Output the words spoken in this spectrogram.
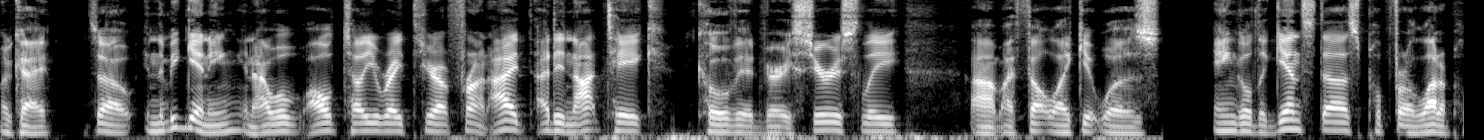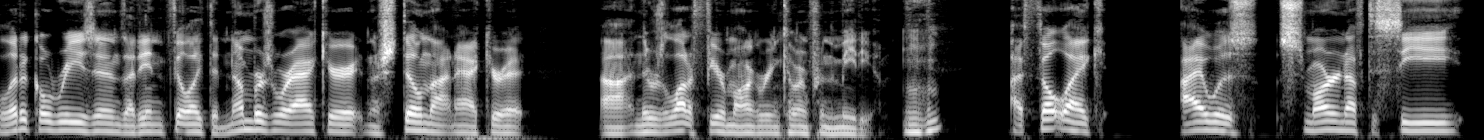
Okay. So in the beginning, and I will, I'll tell you right here up front, I, I did not take COVID very seriously. Um, I felt like it was angled against us for a lot of political reasons. I didn't feel like the numbers were accurate, and they're still not accurate. Uh, and there was a lot of fear mongering coming from the media. Mm-hmm. I felt like I was smart enough to see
